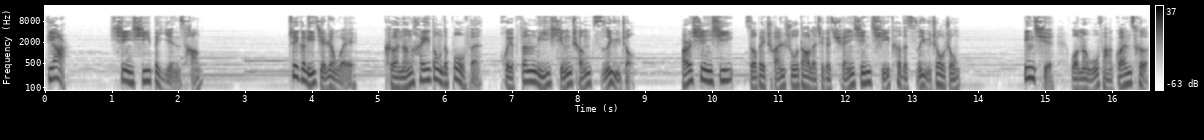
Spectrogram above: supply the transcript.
第二，信息被隐藏。这个理解认为，可能黑洞的部分会分离形成子宇宙，而信息则被传输到了这个全新奇特的子宇宙中，并且我们无法观测，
